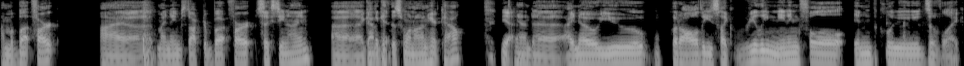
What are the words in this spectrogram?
I'm a butt fart. I uh, my name's Doctor Buttfart sixty nine. Uh, I got to get this one on here, Cal. Yeah. and uh, I know you put all these like really meaningful includes of like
